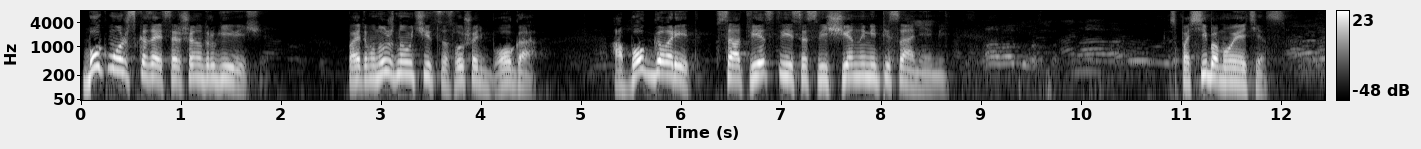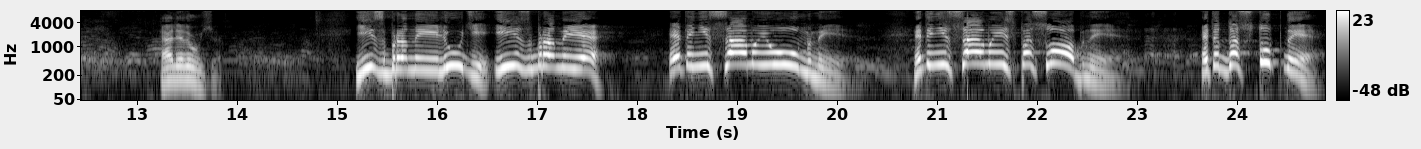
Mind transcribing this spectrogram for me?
Бог может сказать совершенно другие вещи. Поэтому нужно учиться слушать Бога. А Бог говорит в соответствии со священными писаниями. Спасибо, мой Отец. Аллилуйя. Избранные люди, избранные, это не самые умные, это не самые способные, это доступные,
